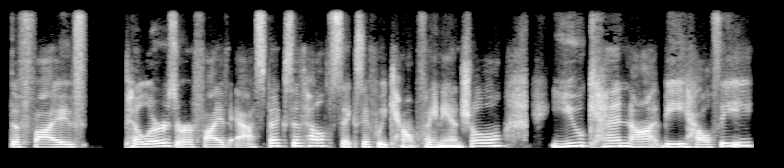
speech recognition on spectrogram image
the five pillars or five aspects of health, six if we count financial. You cannot be healthy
